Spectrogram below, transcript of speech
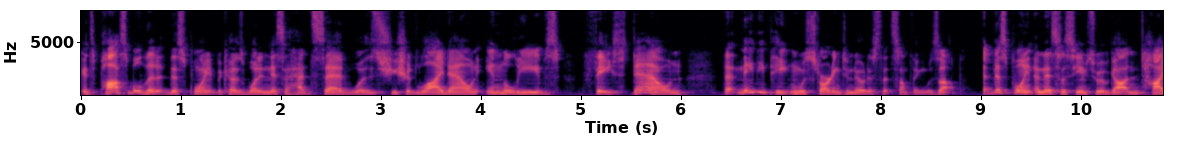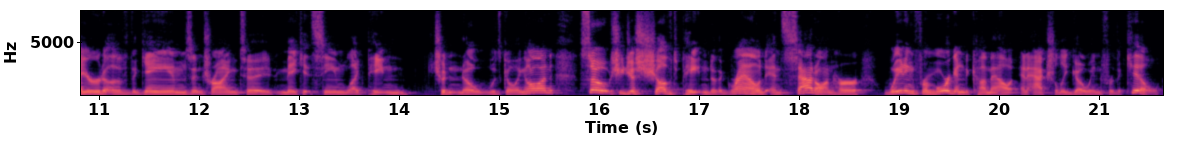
It's possible that at this point, because what Anissa had said was she should lie down in the leaves face down, that maybe Payton was starting to notice that something was up. At this point, Anissa seems to have gotten tired of the games and trying to make it seem like Payton shouldn't know what was going on, so she just shoved Payton to the ground and sat on her, waiting for Morgan to come out and actually go in for the kill.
